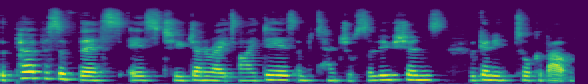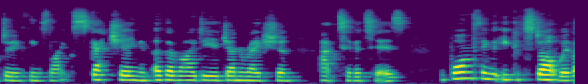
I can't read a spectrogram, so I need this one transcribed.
The purpose of this is to generate ideas and potential solutions. We're going to talk about doing things like sketching and other idea generation activities. One thing that you could start with,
